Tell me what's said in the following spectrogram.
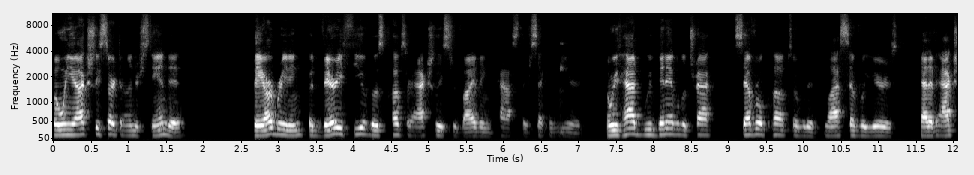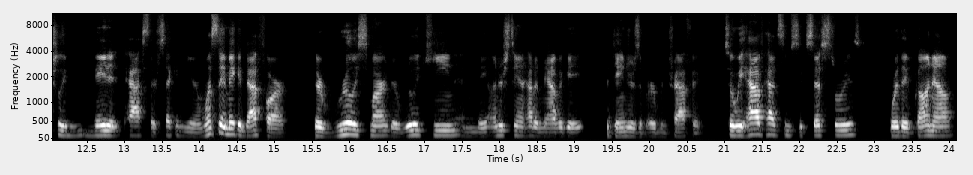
But when you actually start to understand it, they are breeding, but very few of those pups are actually surviving past their second year. And we've had, we've been able to track several pups over the last several years that have actually made it past their second year. And once they make it that far, they're really smart, they're really keen, and they understand how to navigate the dangers of urban traffic. So we have had some success stories where they've gone out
